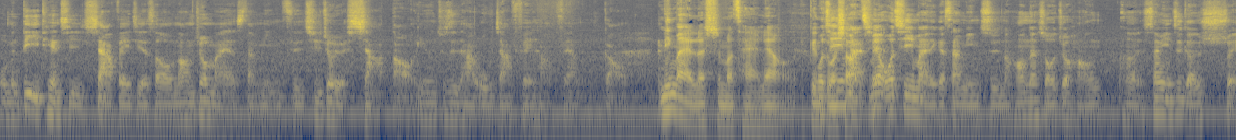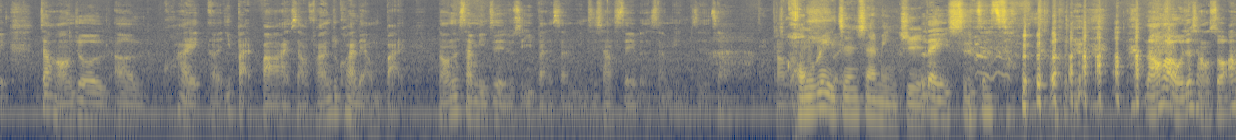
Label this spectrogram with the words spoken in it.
我们第一天其实下飞机的时候，然后我们就买了三明治，其实就有吓到，因为就是它物价非常非常高。你买了什么材料？跟多少买没有，我自己买了一个三明治，然后那时候就好像呃三明治跟水，这样好像就呃快呃一百八还是啊，反正就快两百。然后那三明治也就是一般三明治，像 seven 三明治这样。洪瑞珍三明治，类似这种。然后后来我就想说啊，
